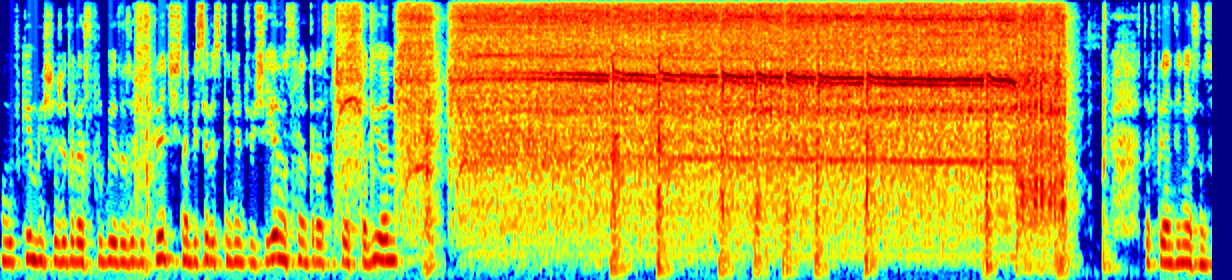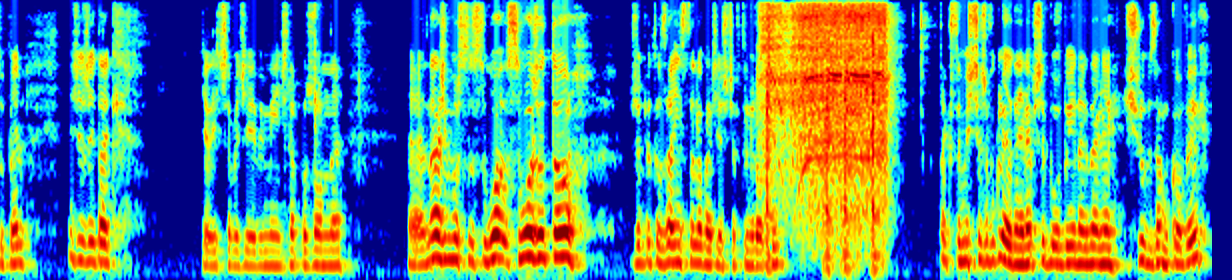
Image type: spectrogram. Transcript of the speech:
ołówkiem. Myślę, że teraz spróbuję to sobie skręcić. Najpierw sobie skręciłem oczywiście jedną stronę, teraz tylko odstawiłem. Te wkręty nie są super. Myślę, że i tak kiedyś trzeba będzie je wymienić na porządne. E, Na razie po prostu zło- złożę to, żeby to zainstalować jeszcze w tym roku. Tak sobie myślę, że w ogóle najlepsze byłoby jednak danie śrub zamkowych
